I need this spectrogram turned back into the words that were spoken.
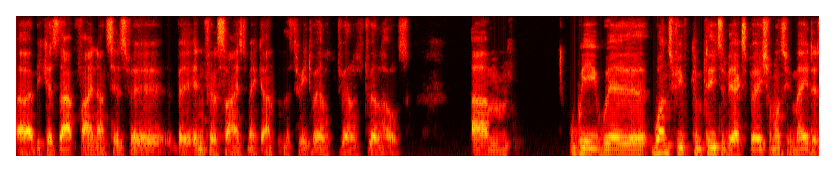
uh, because that finances the, the infill seismic and the three drill drill drill holes. Um, we were once we've completed the exploration, once we've made a,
